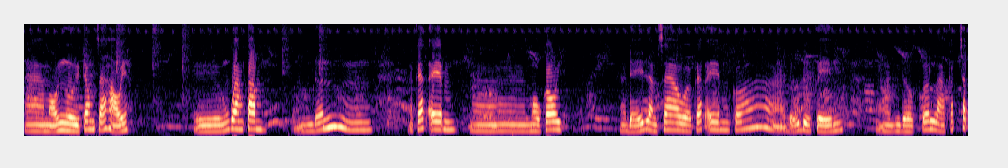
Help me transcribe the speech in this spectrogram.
à, mọi người trong xã hội thì cũng quan tâm đến à, các em à, mồ côi à, để làm sao các em có đủ điều kiện à, được à, là cấp sách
